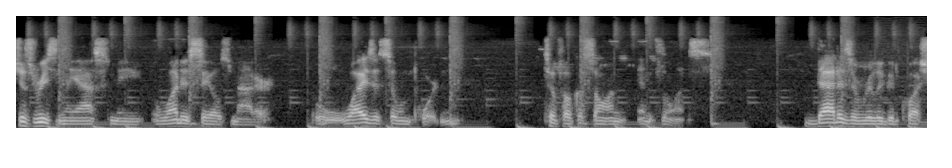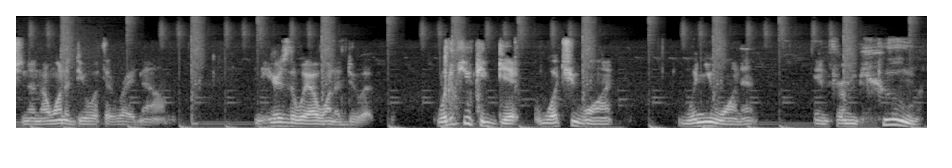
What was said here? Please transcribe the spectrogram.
just recently asked me, "Why does sales matter? Why is it so important to focus on influence?" That is a really good question, and I want to deal with it right now. And here's the way I want to do it. What if you could get what you want when you want it, and from whom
